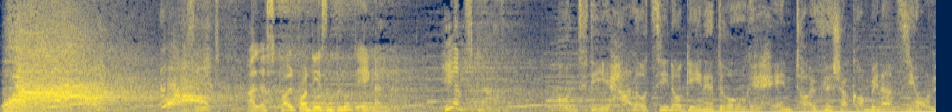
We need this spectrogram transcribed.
Seht, alles voll von diesen Blutegeln. Hirnsklaven! Die halluzinogene Droge in teuflischer Kombination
